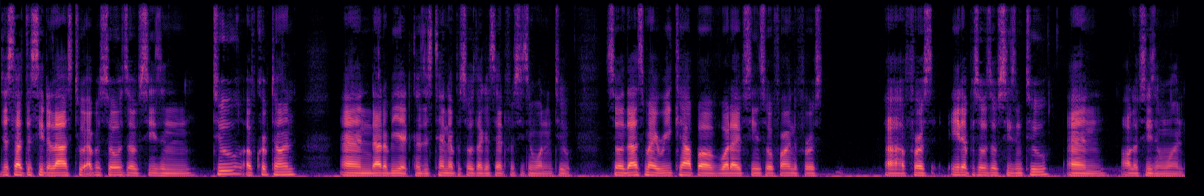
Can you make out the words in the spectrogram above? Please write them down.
just have to see the last two episodes of season two of Krypton, and that'll be it because it's 10 episodes, like I said, for season one and two. So that's my recap of what I've seen so far in the first uh, first eight episodes of season two and all of season one.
